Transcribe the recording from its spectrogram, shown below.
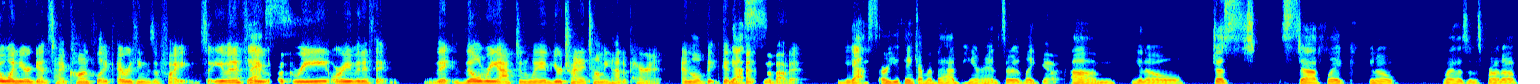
but when you're against high conflict everything's a fight. So even if they agree or even if they they they'll react in a way of you're trying to tell me how to parent and they'll be, get Yes. defensive about it. Yes. Or you think i'm a bad parent or like Yeah. um you know just stuff like you know my husband's brought up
